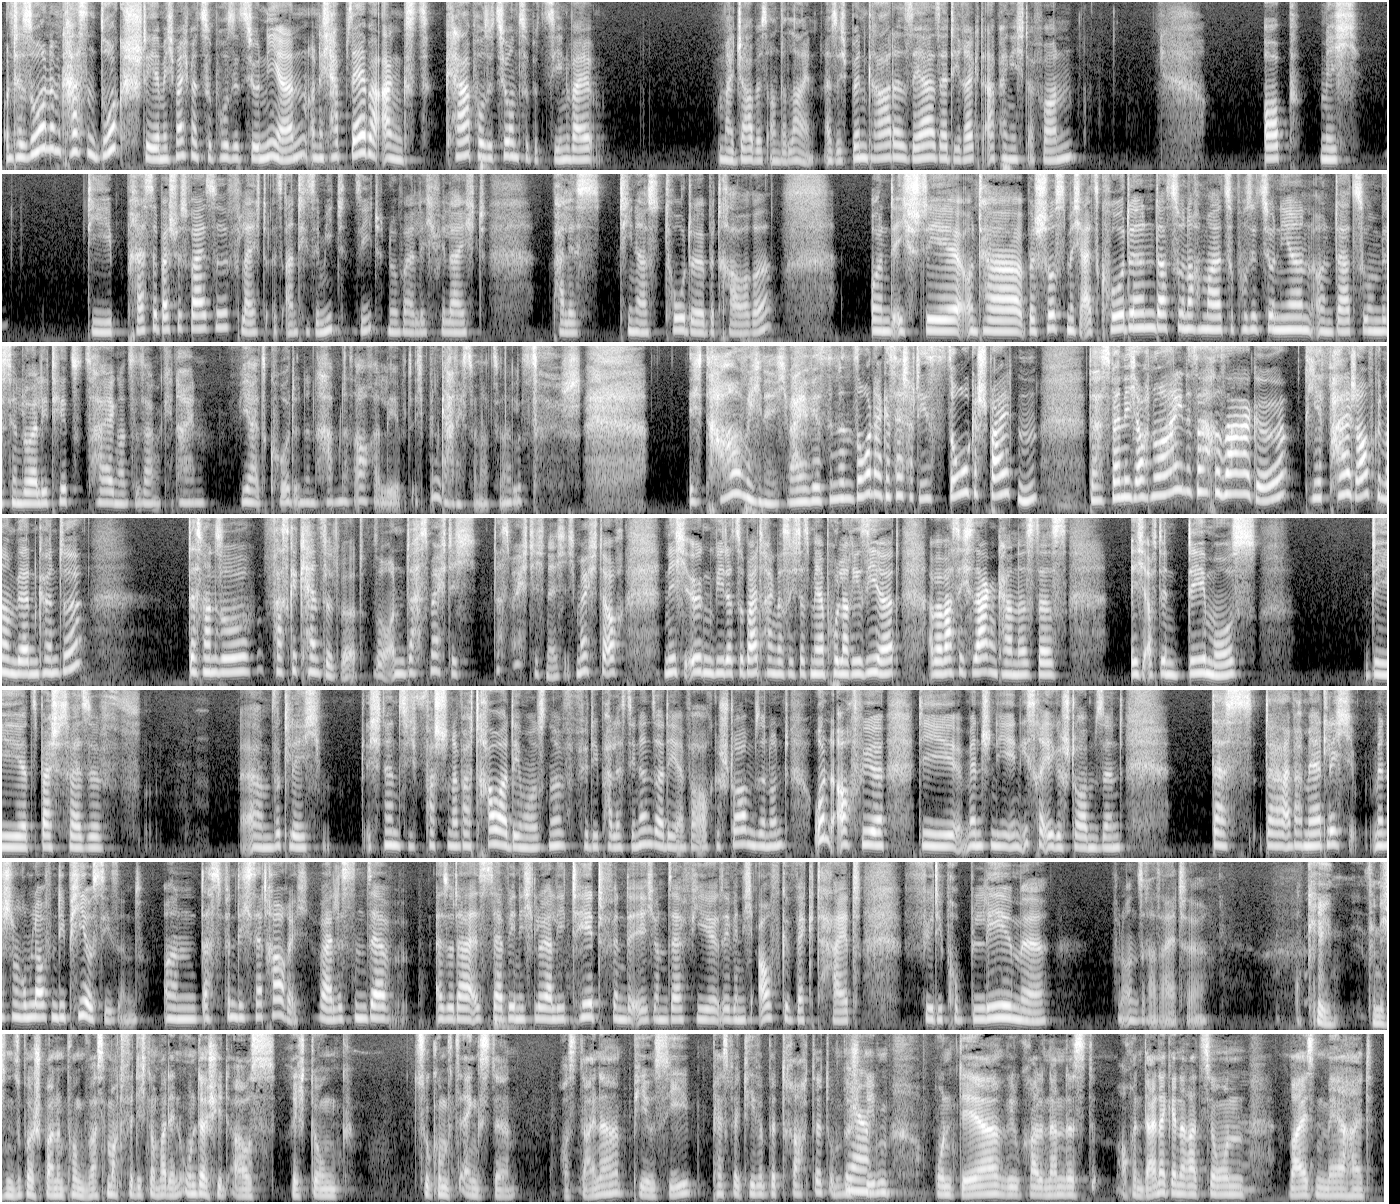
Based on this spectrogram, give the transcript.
unter so einem krassen Druck stehe, mich manchmal zu positionieren. Und ich habe selber Angst, klar Position zu beziehen, weil my job is on the line. Also ich bin gerade sehr, sehr direkt abhängig davon, ob mich die Presse beispielsweise vielleicht als Antisemit sieht, nur weil ich vielleicht Palästinas Tode betrauere. Und ich stehe unter Beschuss, mich als Kurdin dazu nochmal zu positionieren und dazu ein bisschen Loyalität zu zeigen und zu sagen, okay, nein, wir als Kurdinnen haben das auch erlebt. Ich bin gar nicht so nationalistisch. Ich traue mich nicht, weil wir sind in so einer Gesellschaft, die ist so gespalten, dass wenn ich auch nur eine Sache sage, die falsch aufgenommen werden könnte, dass man so fast gecancelt wird. So, und das möchte ich, das möchte ich nicht. Ich möchte auch nicht irgendwie dazu beitragen, dass sich das mehr polarisiert. Aber was ich sagen kann, ist, dass ich auf den Demos, die jetzt beispielsweise ähm, wirklich ich nenne sie fast schon einfach Trauerdemos, ne, für die Palästinenser, die einfach auch gestorben sind und, und auch für die Menschen, die in Israel gestorben sind, dass da einfach mehrheitlich Menschen rumlaufen, die POC sind. Und das finde ich sehr traurig, weil es sind sehr, also da ist sehr wenig Loyalität, finde ich, und sehr viel, sehr wenig Aufgewecktheit für die Probleme von unserer Seite. Okay, finde ich einen super spannenden Punkt. Was macht für dich nochmal den Unterschied aus Richtung Zukunftsängste? Aus deiner POC-Perspektive betrachtet und beschrieben ja. und der, wie du gerade nanntest, auch in deiner Generation weißen Mehrheit?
